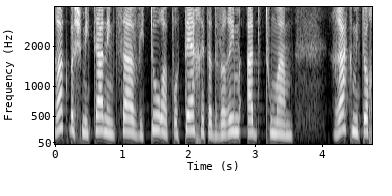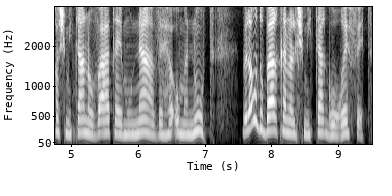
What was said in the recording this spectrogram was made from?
רק בשמיטה נמצא הוויתור הפותח את הדברים עד תומם. רק מתוך השמיטה נובעת האמונה והאומנות, ולא מדובר כאן על שמיטה גורפת.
